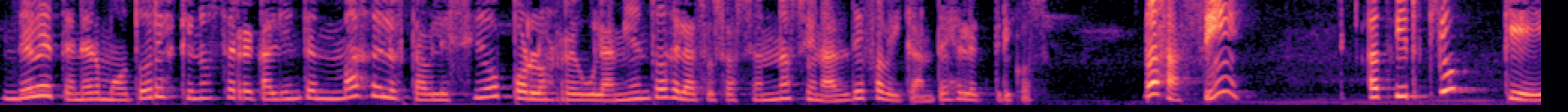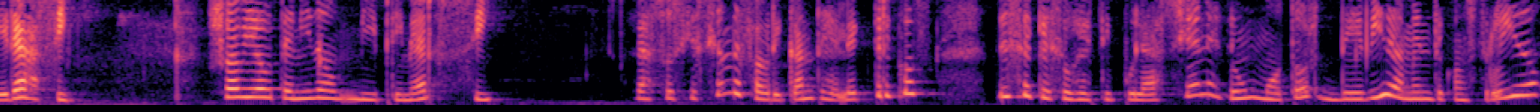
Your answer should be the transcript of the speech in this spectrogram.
Debe tener motores que no se recalienten más de lo establecido por los regulamientos de la Asociación Nacional de Fabricantes Eléctricos. ¿No es así? Advirtió que era así. Yo había obtenido mi primer sí. La Asociación de Fabricantes Eléctricos dice que sus estipulaciones de un motor debidamente construido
